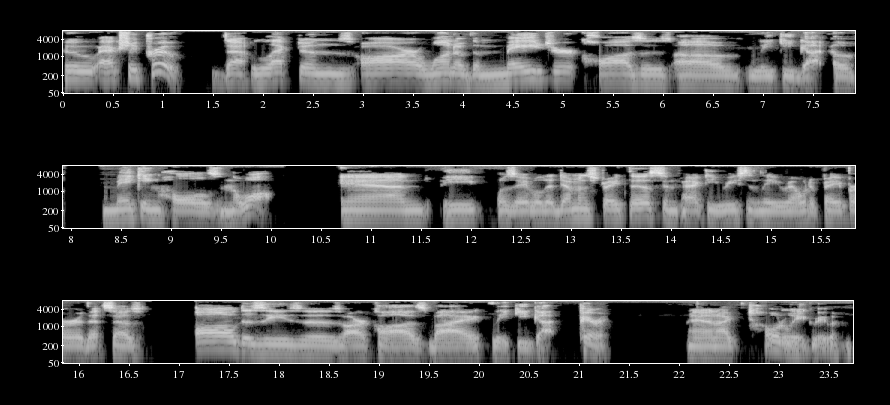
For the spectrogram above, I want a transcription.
who actually proved that lectins are one of the major causes of leaky gut, of making holes in the wall. And he was able to demonstrate this. In fact, he recently wrote a paper that says all diseases are caused by leaky gut, period. And I totally agree with him.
